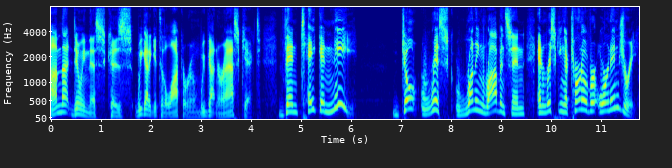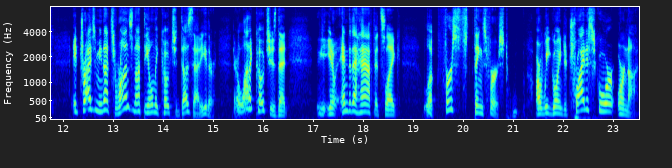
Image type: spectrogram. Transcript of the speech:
I'm not doing this cuz we got to get to the locker room. We've gotten our ass kicked. Then take a knee. Don't risk running Robinson and risking a turnover or an injury. It drives me nuts. Ron's not the only coach that does that either. There are a lot of coaches that, you know, end of the half, it's like, look, first things first. Are we going to try to score or not?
